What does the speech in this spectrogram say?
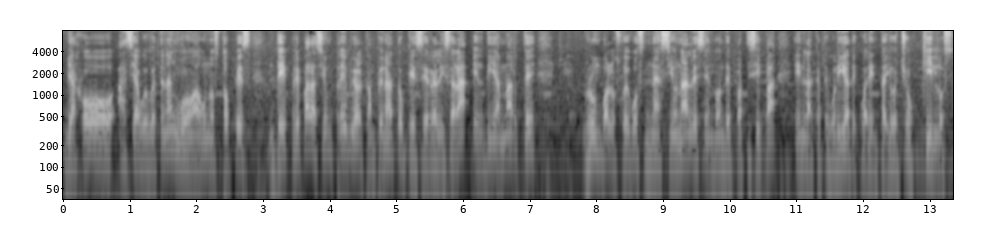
viajó hacia Huehuetenango a unos topes de preparación previo al campeonato que se realizará el día martes rumbo a los Juegos Nacionales en donde participa en la categoría de 48 kilos.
